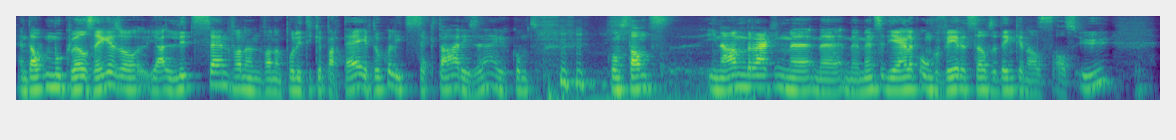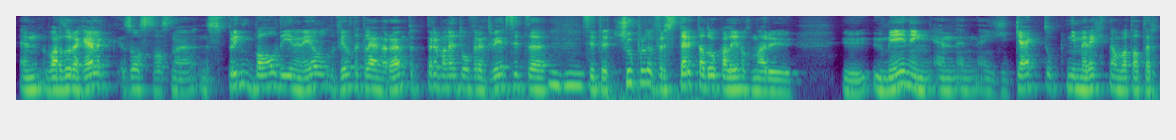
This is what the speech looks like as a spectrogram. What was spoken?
En dat moet ik wel zeggen, zo, ja, lid zijn van een, van een politieke partij heeft ook wel iets sectarisch. Hè. Je komt constant in aanraking met, met, met mensen die eigenlijk ongeveer hetzelfde denken als, als u. En waardoor je eigenlijk, zoals, zoals een, een springbal die in een heel, veel te kleine ruimte permanent over en weer zit te, mm zit te tjoepelen, versterkt dat ook alleen nog maar uw, uw, uw mening. En, en, en je kijkt ook niet meer echt naar wat dat er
